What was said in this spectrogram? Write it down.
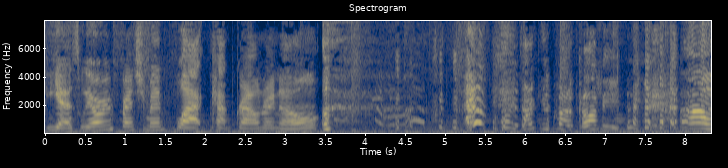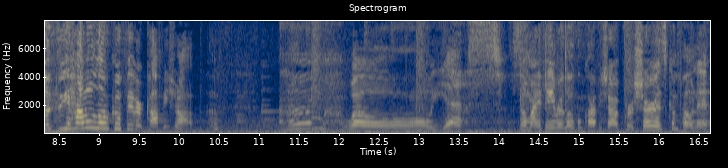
Yes, we are in Frenchman Flat Campground right now. we're talking about coffee. Oh, do you have a local favorite coffee shop? Um, well, yes. So my favorite local coffee shop for sure is Component.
